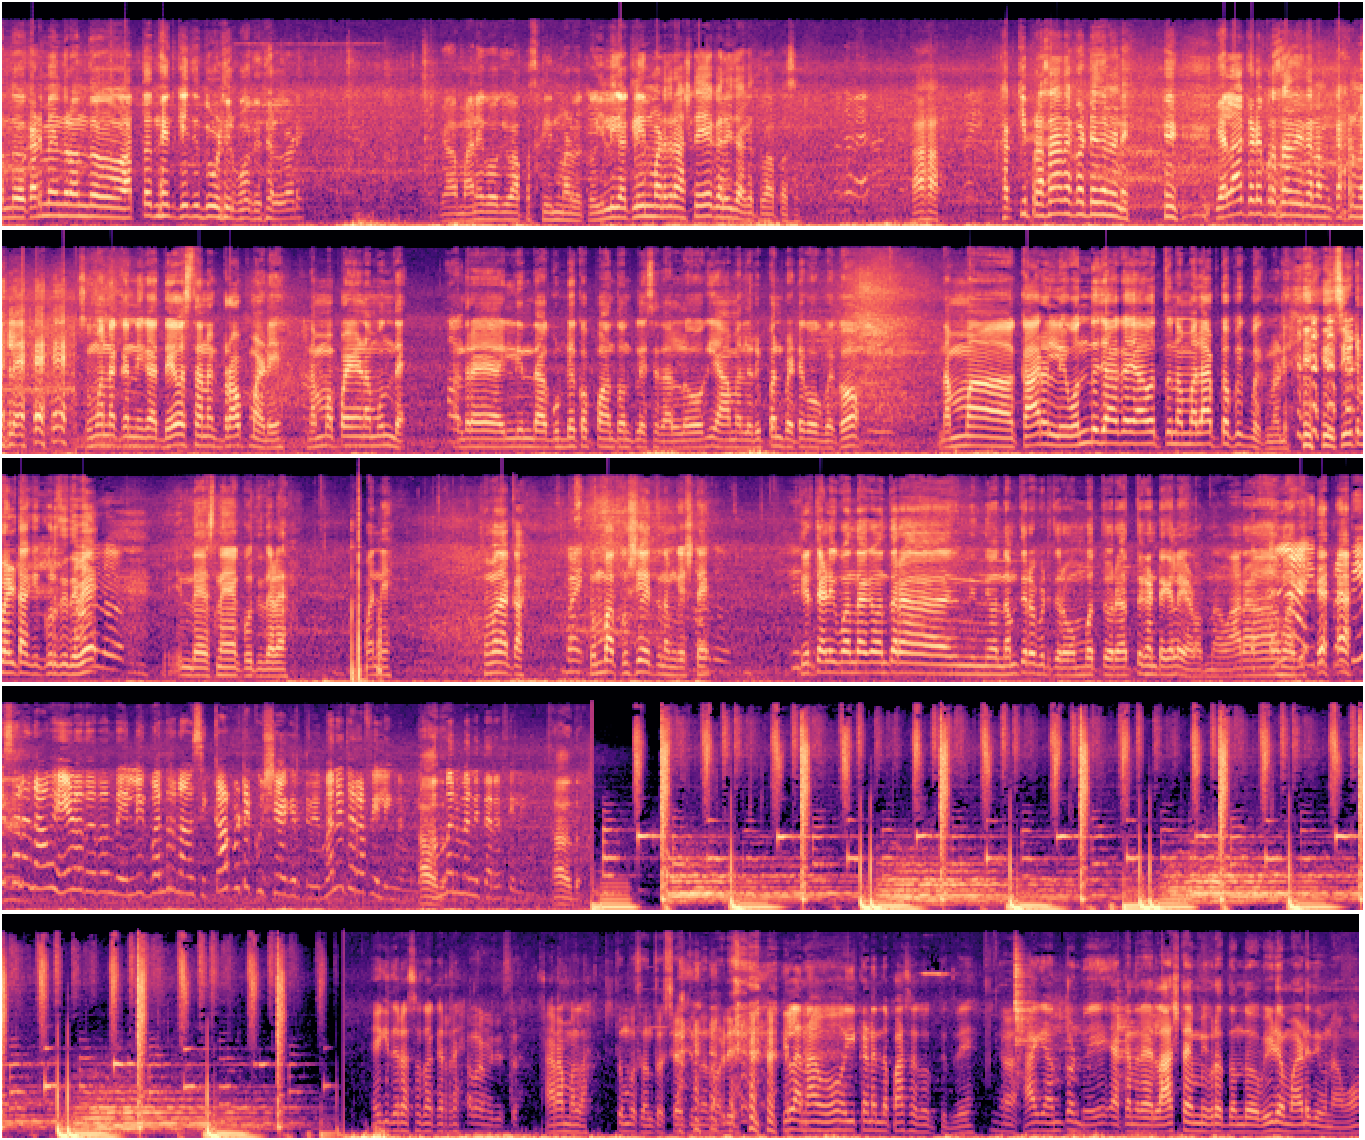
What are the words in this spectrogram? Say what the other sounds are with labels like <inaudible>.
ಒಂದು ಕಡಿಮೆ ಅಂದ್ರೆ ಒಂದು ಹತ್ತು ಹದಿನೈದು ಕೆ ಜಿ ಧೂಳು ಇರ್ಬೋದು ಇದೆಲ್ಲ ನೋಡಿ. ಈಗ ಮನೆಗೆ ಹೋಗಿ ವಾಪಸ್ ಕ್ಲೀನ್ ಮಾಡಬೇಕು. ಇಲ್ಲಿಗೆ ಕ್ಲೀನ್ ಮಾಡಿದ್ರೆ ಅಷ್ಟೇ ಗಲೀಜಾಗುತ್ತೆ ವಾಪಸ್. ಆಹಾ. ಹಕ್ಕಿ ಪ್ರಸಾದ ಕೊಟ್ಟಿದೆ ನೋಡಿ. ಎಲ್ಲ ಕಡೆ ಪ್ರಸಾದ ಇದೆ ನಮ್ಮ ಕಾರ್ ಮೇಲೆ. ಸುಮನಕ್ಕನ್ನೀಗ ದೇವಸ್ಥಾನಕ್ಕೆ ಡ್ರಾಪ್ ಮಾಡಿ ನಮ್ಮ ಪಯಣ ಮುಂದೆ. ಅಂದರೆ ಇಲ್ಲಿಂದ ಗುಡ್ಡೆಕೊಪ್ಪ ಅಂತ ಒಂದು ಪ್ಲೇಸ್ ಇದೆ. ಅಲ್ಲಿ ಹೋಗಿ ಆಮೇಲೆ ರಿಪ್ಪನ್ಪೇಟೆಗೆ ಹೋಗಬೇಕು. ನಮ್ಮ ಕಾರಲ್ಲಿ ಒಂದು ಜಾಗ ಯಾವತ್ತು ನಮ್ಮ ಲ್ಯಾಪ್ಟಾಪ್ ಇಗ್ಬೇಕು ನೋಡಿ. <laughs> ಸೀಟ್ ಬೆಲ್ಟ್ ಹಾಕಿ ಕೂರ್ತಿದ್ದೇವೆ ಹಿಂದೆ. ಸ್ನೇಹ ಕೂತಿದ್ದಾಳೆ. ಬನ್ನಿ. ಸುಮ್ಮನಕ್ಕ ತುಂಬ ಖುಷಿ ಆಯ್ತು ನಮ್ಗೆ ಅಷ್ಟೇ. ತೀರ್ಥಹಳ್ಳಿಗೆ ಬಂದಾಗ ಒಂಥರ ನೀವು ನಂಬ್ತಿರೋ ಬಿಡ್ತಿರೋ? ಒಂಬತ್ತುವರೆ ಹತ್ತು ಗಂಟೆಗೆಲ್ಲ ಹೇಳೋದು ನಾವು ಆರಾಮಾಗಿ. ಪ್ರತಿ ಸಲ ನಾವು ಬಂದ್ರೆ ಸಿಕ್ಕಾಪಟ್ಟೆ ಖುಷಿಯಾಗಿರ್ತೀವಿ. ಮನೆ ತರ ಫೀಲಿಂಗ್ ನಮ್ಗೆ. ಅಮ್ಮನ ಮನೆ ತರ ಫೀಲಿಂಗ್ ಹೌದು. ಹೇಗಿದ್ದೀರಾ ಸುಧಾಕರ್ರೆ. ಆರಾಮಿದ್ದೀವಿ ಸರ್. ಆರಾಮಲ್ಲ? ತುಂಬ ಸಂತೋಷ ಆಯ್ತು ನೋಡಿ. <laughs> ಇಲ್ಲ ನಾವು ಈ ಕಡೆಯಿಂದ ಪಾಸಾಗಿ ಹೋಗ್ತಿದ್ವಿ. ಹಾಗೆ ಅಂದ್ಕೊಂಡ್ವಿ ಯಾಕಂದ್ರೆ ಲಾಸ್ಟ್ ಟೈಮ್ ಇವರದ್ದೊಂದು ವಿಡಿಯೋ ಮಾಡಿದೀವಿ ನಾವು.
